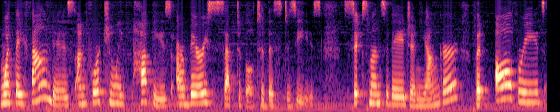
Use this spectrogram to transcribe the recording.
What they found is, unfortunately, puppies are very susceptible to this disease. Six months of age and younger, but all breeds,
